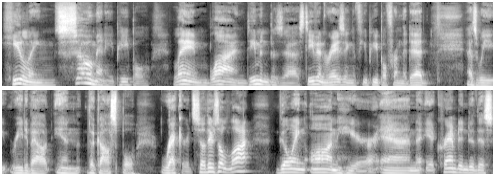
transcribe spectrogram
healing so many people lame, blind, demon possessed, even raising a few people from the dead, as we read about in the gospel records. So there's a lot going on here, and it crammed into this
